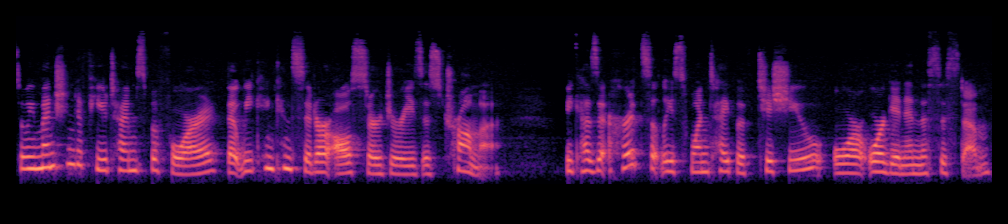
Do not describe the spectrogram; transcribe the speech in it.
So we mentioned a few times before that we can consider all surgeries as trauma because it hurts at least one type of tissue or organ in the system,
